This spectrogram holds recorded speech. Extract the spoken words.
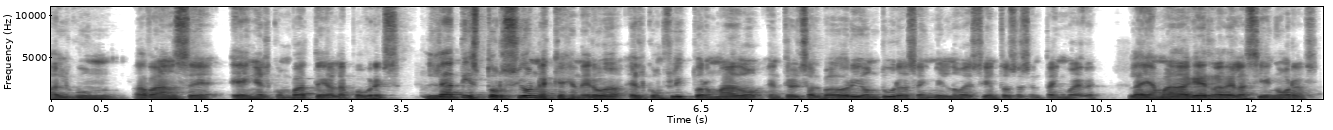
algún avance en el combate a la pobreza. Las distorsiones que generó el conflicto armado entre El Salvador y Honduras en 1969, la llamada Guerra de las 100 Horas,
